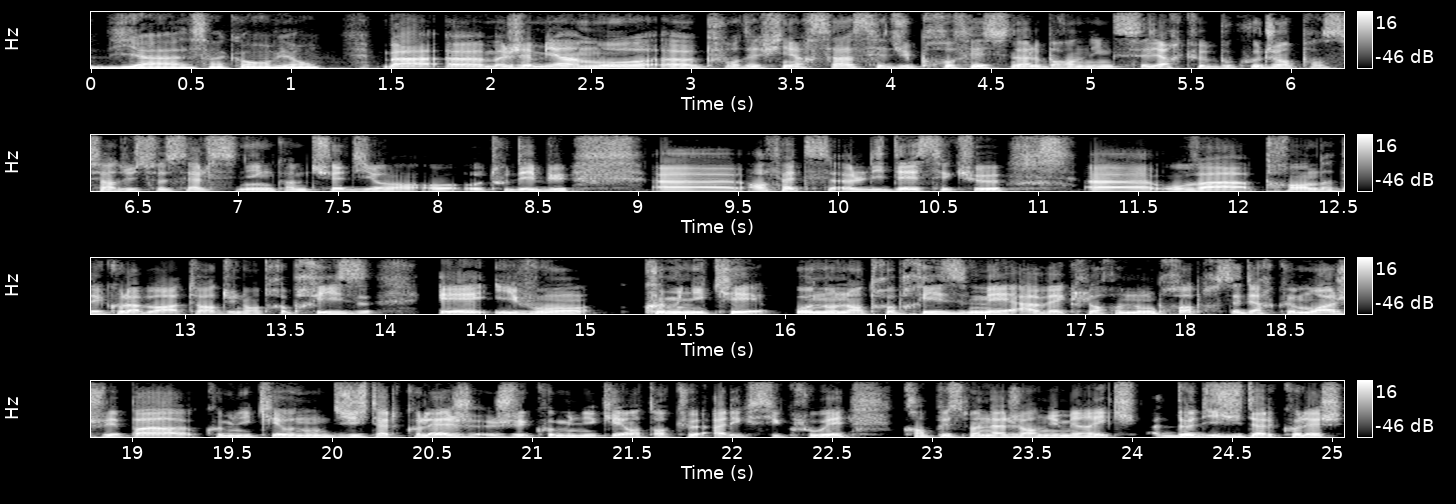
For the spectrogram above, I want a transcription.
d'il y a cinq ans environ? Bah j'aime bien un mot pour définir ça, c'est du professional branding. C'est-à-dire que beaucoup de gens pensent faire du social selling, comme tu as dit au, au tout début. en fait, l'idée c'est que on va prendre des collaborateurs d'une entreprise et ils vont communiquer au nom de l'entreprise, mais avec leur nom propre. C'est-à-dire que moi, je vais pas communiquer au nom de Digital College, je vais communiquer en tant que Alexis Clouet, campus manager numérique de Digital College.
